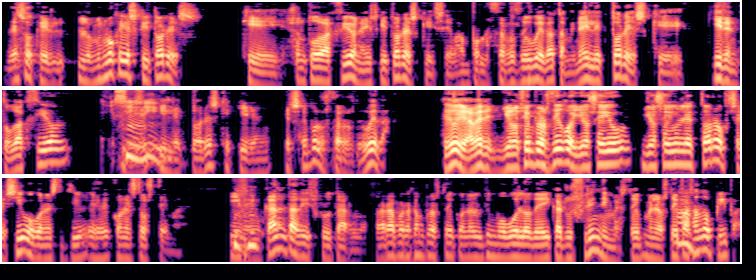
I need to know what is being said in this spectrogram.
de eso, que lo mismo que hay escritores que son todo acción, hay escritores que se van por los cerros de Úbeda, también hay lectores que quieren todo acción Sí, sí. y lectores que quieren irse por los cerros de Úbeda. Te doy, a ver, yo siempre os digo, yo soy un, yo soy un lector obsesivo con, este, eh, con estos temas y me encanta disfrutarlos. Ahora, por ejemplo, estoy con el último vuelo de Icarus Flynn y me, estoy, me lo estoy Ah. pasando pipa.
